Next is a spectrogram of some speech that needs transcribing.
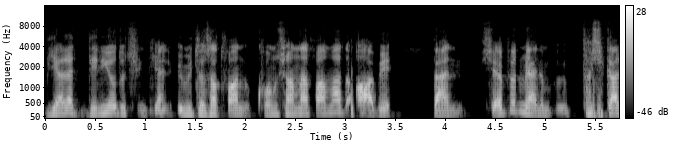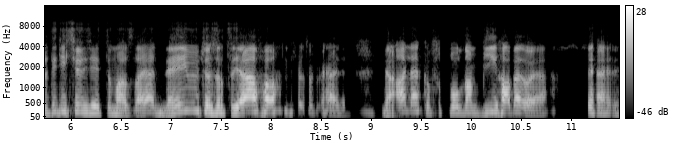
bir ara deniyordu çünkü yani Ümit Özat falan konuşanlar falan vardı. Abi ben şey yapıyordum yani taşikardi geçirecektim az daha ya. Ne Ümit Özat'ı ya falan diyordum yani. Ne alaka futboldan bir haber o ya. Yani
